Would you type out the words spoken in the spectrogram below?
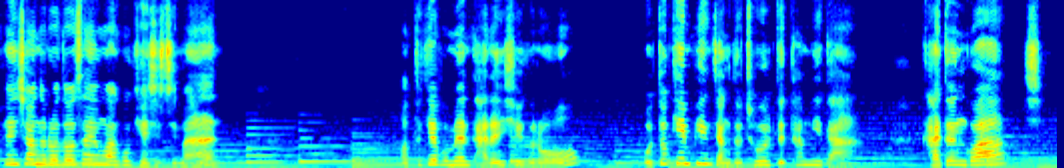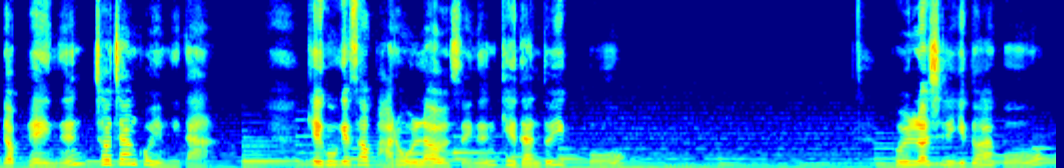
펜션으로도 사용하고 계시지만 어떻게 보면 다른 식으로 오토 캠핑장도 좋을 듯 합니다. 가든과 옆에 있는 저장고입니다. 계곡에서 바로 올라올 수 있는 계단도 있고 보일러실이기도 하고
